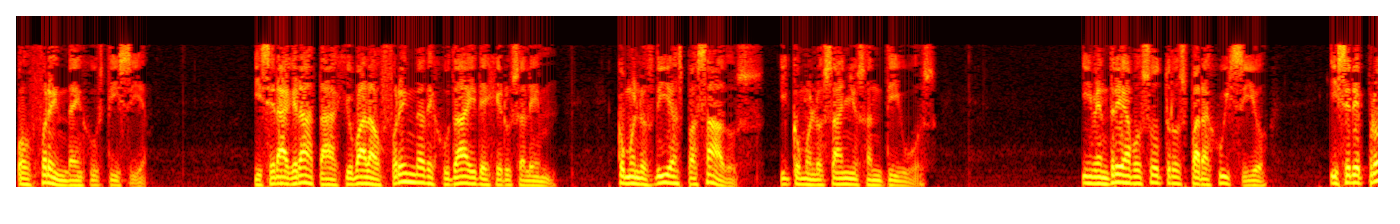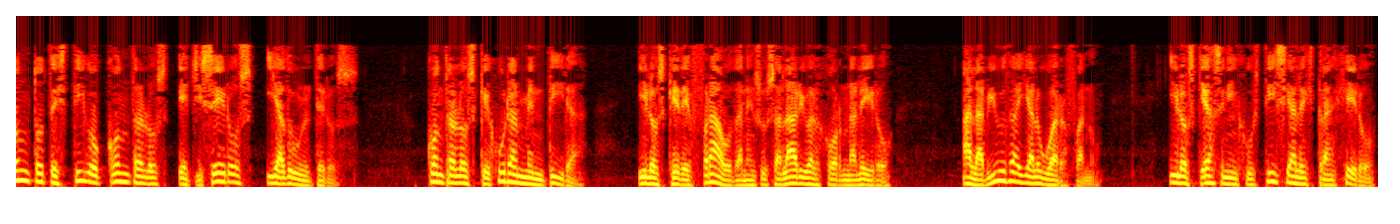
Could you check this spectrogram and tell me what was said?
ofrenda en justicia. Y será grata a Jehová la ofrenda de Judá y de Jerusalén, como en los días pasados y como en los años antiguos y vendré a vosotros para juicio, y seré pronto testigo contra los hechiceros y adúlteros, contra los que juran mentira, y los que defraudan en su salario al jornalero, a la viuda y al huérfano, y los que hacen injusticia al extranjero,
